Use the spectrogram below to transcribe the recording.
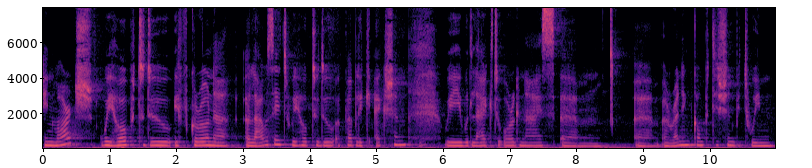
In march we hope to do if corona allows it we hope to do a public action. We would like to organize um, um, a running competition between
